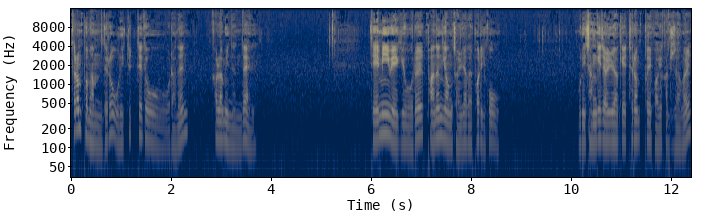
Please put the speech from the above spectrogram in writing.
트럼프 맘대로 우리 뜻대로라는 칼럼이 있는데 대미 외교를 반응형 전략을 버리고 우리 장기 전략에 트럼프의 과격한 주장을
